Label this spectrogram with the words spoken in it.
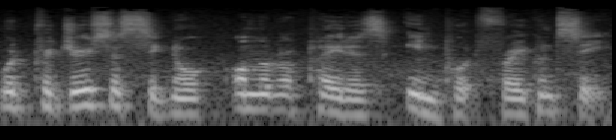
would produce a signal on the repeater's input frequency.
